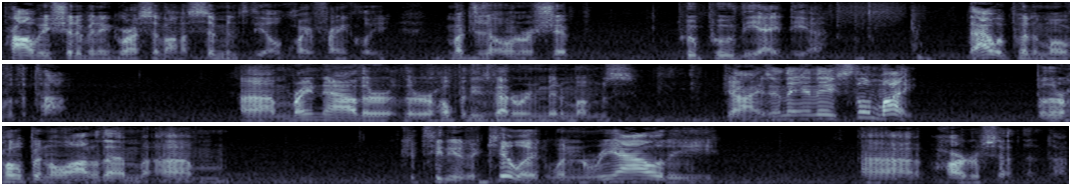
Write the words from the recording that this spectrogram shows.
probably should have been aggressive on a Simmons deal, quite frankly much as ownership poo poo the idea. That would put them over the top. Um, right now, they're they're hoping these veteran minimums guys, and they, and they still might, but they're hoping a lot of them um, continue to kill it. When in reality, uh, harder said than done.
